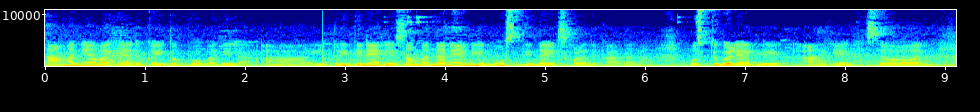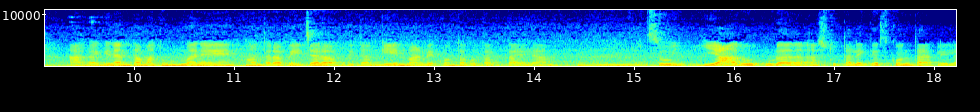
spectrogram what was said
ಸಾಮಾನ್ಯವಾಗಿ ಅದು ಕೈ ತಪ್ಪು ಹೋಗೋದಿಲ್ಲ. ಈ ಪ್ರೀತಿನೇ ಆಗಲಿ, ಸಂಬಂಧನೇ ಆಗಲಿ ಮೋಸದಿಂದ ಇಡ್ಸ್ಕೊಳ್ಳೋದಕ್ಕಾಗಲ್ಲ ವಸ್ತುಗಳೇ ಆಗಲಿ ಹಾಗೆ. ಸೊ ಹಾಗಾಗಿ ನನ್ನ ತಮ್ಮ ತುಂಬಾ ಒಂಥರ ಬೇಜಾರಾಗ್ಬಿಟ್ಟಿತ್ತು ಅವ್ನಿಗೆ ಏನು ಮಾಡಬೇಕು ಅಂತ ಗೊತ್ತಾಗ್ತಾ ಇಲ್ಲ. ಸೊ ಯಾರೂ ಕೂಡ ಅಷ್ಟು ತಲೆ ಕೆರೆಸ್ಕೊತಾ ಇರಲಿಲ್ಲ.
